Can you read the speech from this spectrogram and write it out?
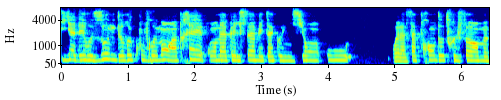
Il y a des zones de recouvrement. Après, on appelle ça métacognition ou voilà, ça prend d'autres formes.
